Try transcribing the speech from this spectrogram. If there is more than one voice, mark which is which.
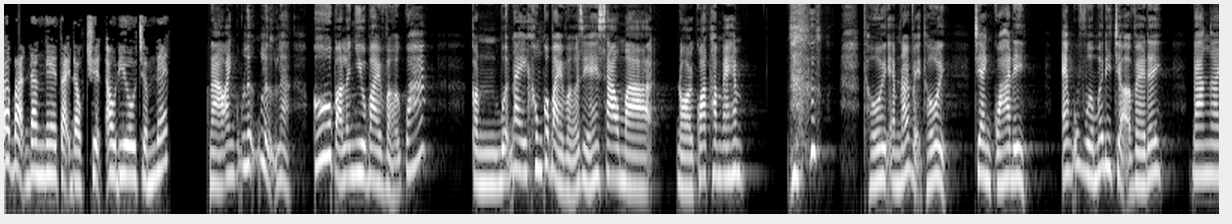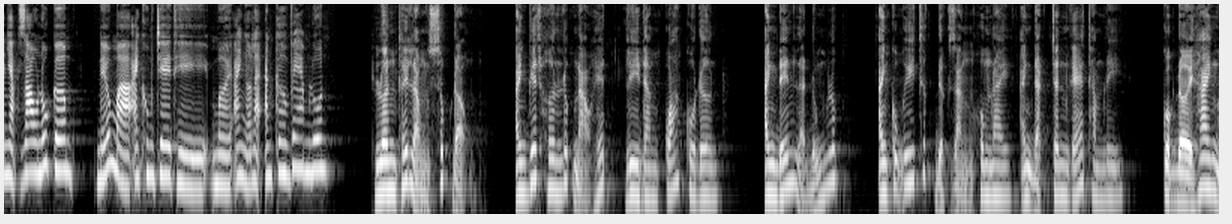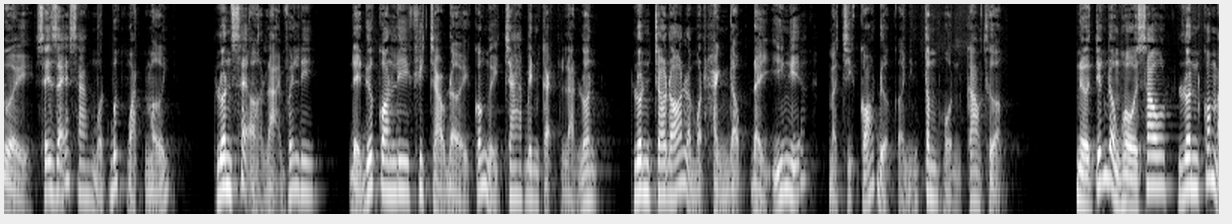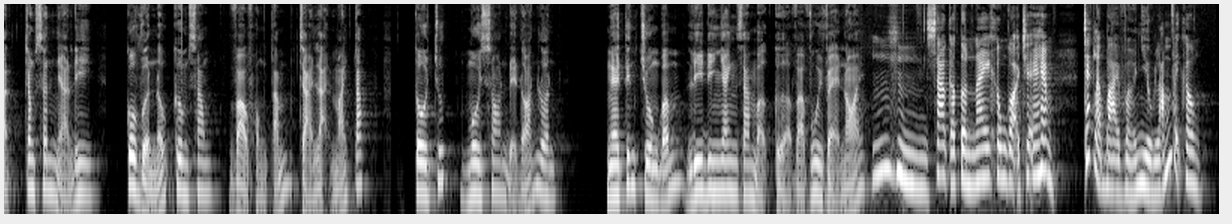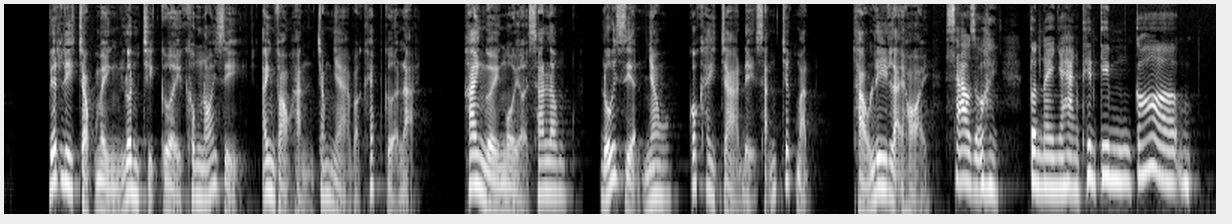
Speaker 1: Các bạn đang nghe tại đọc chuyện audio.net
Speaker 2: Nào anh cũng lưỡng lự là Ô bảo là nhiều bài vở quá Còn bữa nay không có bài vở gì hay sao mà đòi qua thăm em Thôi em nói vậy thôi Chứ anh qua đi Em cũng vừa mới đi chợ về đây Đang à, nhặt rau nấu cơm Nếu mà anh không chê thì mời anh ở lại ăn cơm với em luôn
Speaker 3: Luân thấy lòng xúc động. Anh biết hơn lúc nào hết Ly đang quá cô đơn. Anh đến là đúng lúc. Anh cũng ý thức được rằng hôm nay anh đặt chân ghé thăm Ly. Cuộc đời hai người sẽ rẽ sang một bước ngoặt mới. Luân sẽ ở lại với Ly. Để đứa con Ly khi chào đời có người cha bên cạnh là Luân. Luân cho đó là một hành động đầy ý nghĩa mà chỉ có được ở những tâm hồn cao thượng. Nửa tiếng đồng hồ sau, Luân có mặt trong sân nhà Ly. Cô vừa nấu cơm xong, vào phòng tắm trải lại mái tóc, tô chút môi son để đón Luân. Nghe tiếng chuông bấm, Ly đi nhanh ra mở cửa và vui vẻ nói.
Speaker 2: Sao cả tuần nay không gọi cho em Chắc là bài vở nhiều lắm phải không
Speaker 3: Biết Ly chọc mình, Luân chỉ cười không nói gì. Anh vào hẳn trong nhà và khép cửa lại. Hai người ngồi ở salon, đối diện nhau, có khay trà để sẵn trước mặt. Thảo Ly lại hỏi.
Speaker 2: Sao rồi Tuần này nhà hàng Thiên Kim có ờ,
